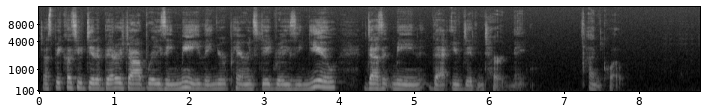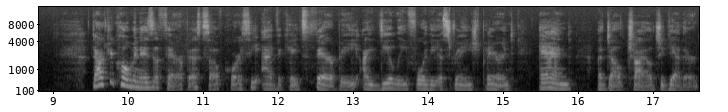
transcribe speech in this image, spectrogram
Just because you did a better job raising me than your parents did raising you doesn't mean that you didn't hurt me. Unquote. Dr. Coleman is a therapist, so of course he advocates therapy, ideally for the estranged parent and adult child together.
